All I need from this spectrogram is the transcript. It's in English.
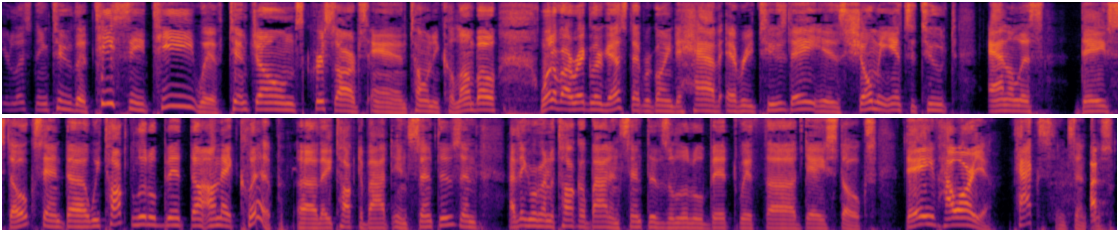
You're listening to the TCT with Tim Jones, Chris Arps, and Tony Colombo. One of our regular guests that we're going to have every Tuesday is Show Me Institute analyst Dave Stokes, and uh, we talked a little bit uh, on that clip. Uh, they talked about incentives, and I think we're going to talk about incentives a little bit with uh, Dave Stokes. Dave, how are you? Tax incentives.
